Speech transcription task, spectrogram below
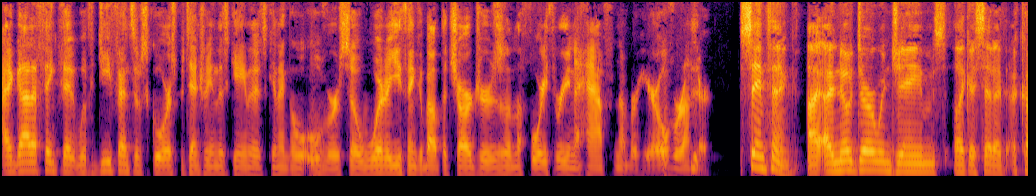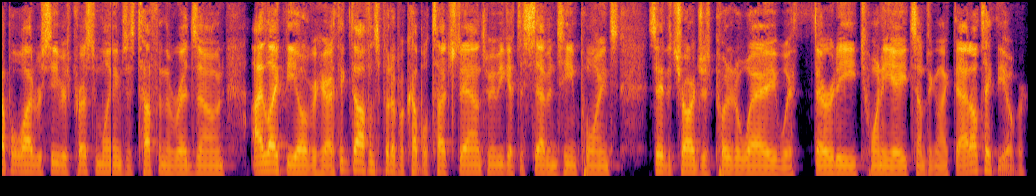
I got to think that with defensive scores potentially in this game, that it's going to go over. So, what do you think about the Chargers on the 43 and a half number here, over under? Same thing. I, I know Derwin James. Like I said, a, a, couple wide receivers. Preston Williams is tough in the red zone. I like the over here. I think Dolphins put up a couple touchdowns, maybe get to 17 points. Say the Chargers put it away with 30, 28, something like that. I'll take the over.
